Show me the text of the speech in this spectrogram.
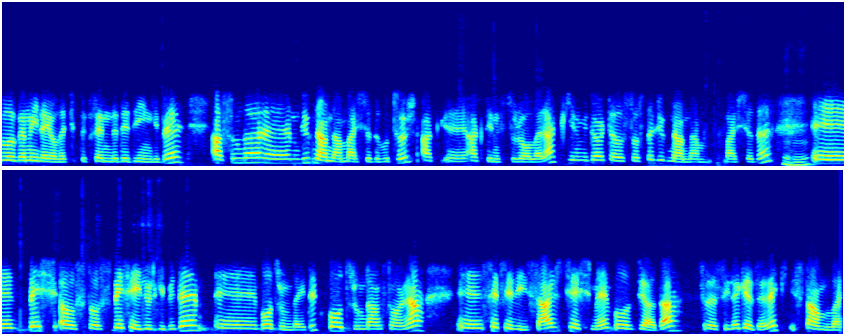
sloganıyla yola çıktık senin de dediğin gibi. Aslında e, Lübnan'dan başladı bu tur. Ak, e, Akdeniz turu olarak. 24 Ağustos'ta Lübnan'dan başladı. Hı hı. E, 5 Ağustos, 5 Eylül gibi de e, Bodrum'daydık. Bodrum'dan sonra e, Seferihisar, Çeşme, Bozcaada sırasıyla gezerek İstanbul'a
